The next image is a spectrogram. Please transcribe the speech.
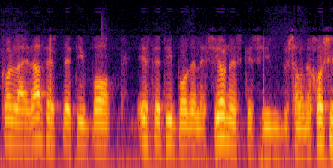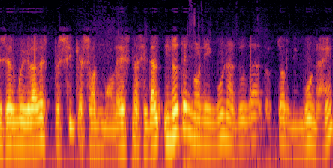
con la edad este tipo este tipo de lesiones que si pues a lo mejor sin ser muy graves pues sí que son molestas y tal. Y no tengo ninguna duda doctor ninguna ¿eh?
